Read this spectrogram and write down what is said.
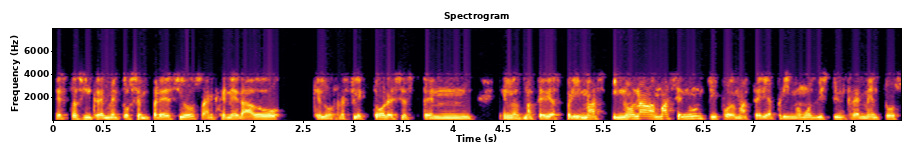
estos incrementos en precios han generado que los reflectores estén en las materias primas y no nada más en un tipo de materia prima. Hemos visto incrementos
